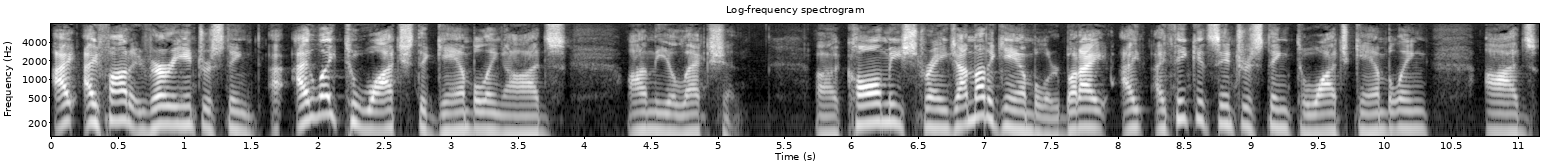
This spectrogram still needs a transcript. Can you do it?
I, I found it very interesting. I, I, like to watch the gambling odds on the election. Uh, call me strange. I'm not a gambler, but I, I, I think it's interesting to watch gambling odds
